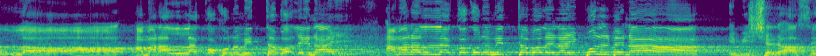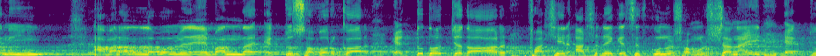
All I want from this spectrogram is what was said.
আল্লাহ আমার আল্লাহ কখনো মিথ্যা বলে নাই। আমার আল্লাহ কখনো মিথ্যা বলে নাই, বলবে না। এ বিশ্বাস আসেনি। আমার আল্লাহ বলবেন, এ বান্দা, একটু সবর কর, একটু ধৈর্য ধর। ফাঁসির আসনে গেছে, কোনো সমস্যা নাই। একটু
